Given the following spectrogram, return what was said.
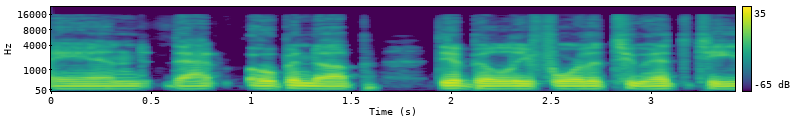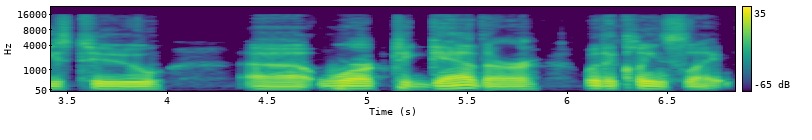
and that opened up the ability for the two entities to uh, work together with a clean slate.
